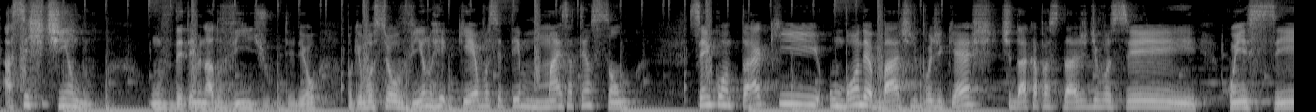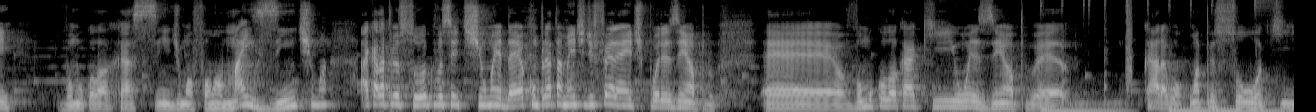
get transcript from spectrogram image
assistindo um determinado vídeo, entendeu? Porque você ouvindo requer você ter mais atenção. Sem contar que um bom debate de podcast te dá a capacidade de você conhecer, vamos colocar assim, de uma forma mais íntima, aquela pessoa que você tinha uma ideia completamente diferente. Por exemplo, é, vamos colocar aqui um exemplo. É, cara, uma pessoa que.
